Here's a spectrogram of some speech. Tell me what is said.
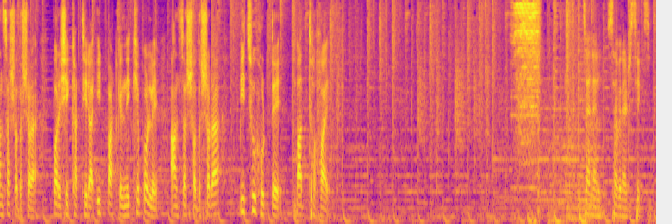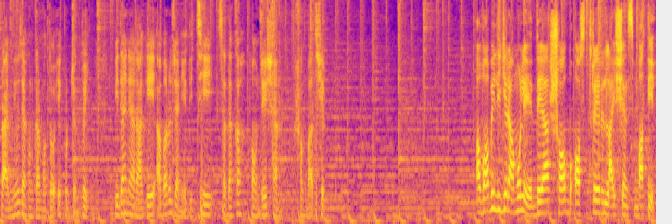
আনসার সদস্যরা। পরে শিক্ষার্থীরা ইটপাটকেল নিক্ষেপ করলে আনসার সদস্যরা পিছু হটতে বাধ্য হয়। Channel seven eight six prime news এখনকার মতো এ পর্যন্তই। বিদায় নেওয়ার আগে আবারও জানিয়ে দিচ্ছি সাদাকাহ ফাউন্ডেশন সংবাদ শির আওয়ামী লীগের আমলে দেয়া সব অস্ত্রের লাইসেন্স বাতিল।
